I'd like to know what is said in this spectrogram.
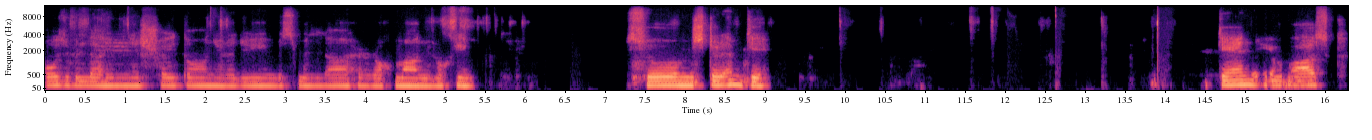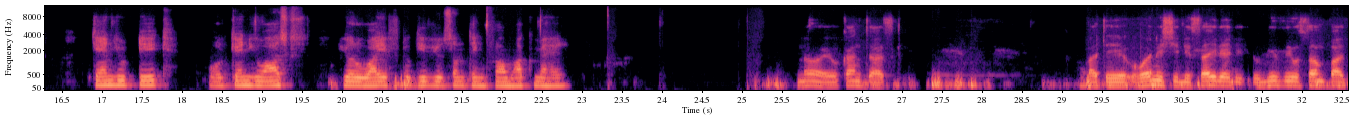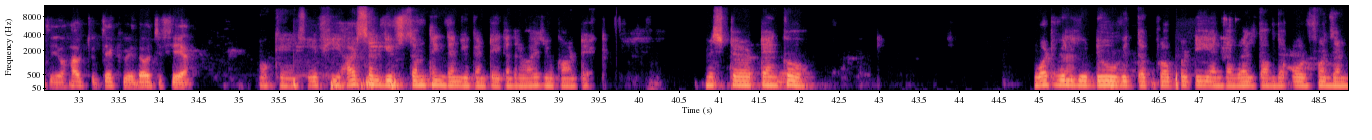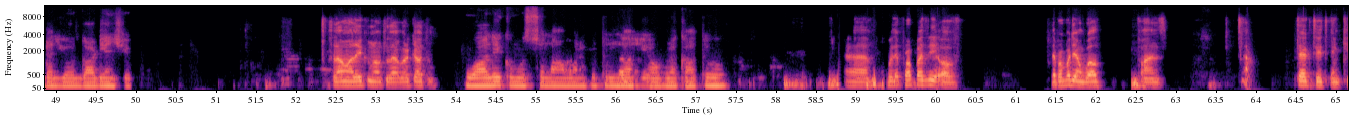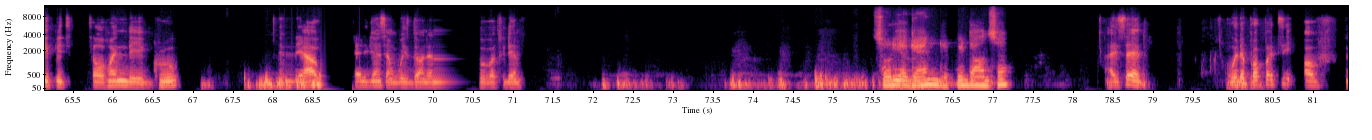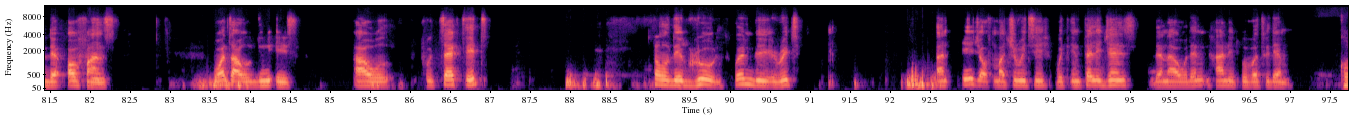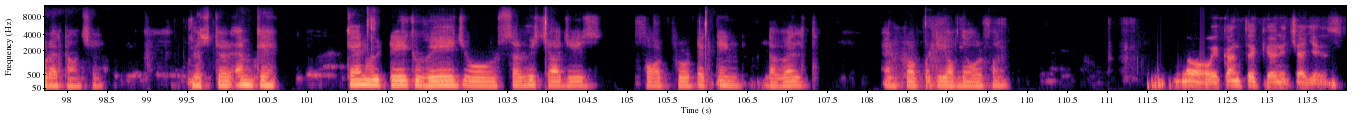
أعوذ بالله من الشيطان الرجيم بسم الله الرحمن الرحيم So Mr. MK can you ask can you take or can you ask your wife to give you something from Hak Meher No, you can't ask. But uh, when she decided to give you some part, you have to take without fear. Okay, so if he herself gives something, then you can take, otherwise you can't take. Mr. Tanko, what will you do with the property and the wealth of the orphans under your guardianship? Assalamu alaikum warahmatullahi wabarakatuh. Wa alaikum assalam wa rahmatullahi wa barakatuh. Um, with the property of the property and wealth funds, uh, protect it and keep it till when they grew, and they have intelligence and wisdom, then over to them. Sorry again, repeat the answer. I said, with the property of the orphans, what I will do is I will protect it till they mm. grow. When they reach an age of maturity with intelligence, then I will then hand it over to them. Correct answer. Mr. MK, can we take wage or service charges for protecting the wealth and property of the orphan? No, we can't take any charges.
